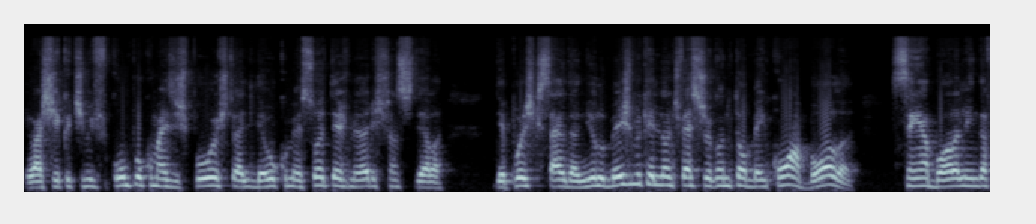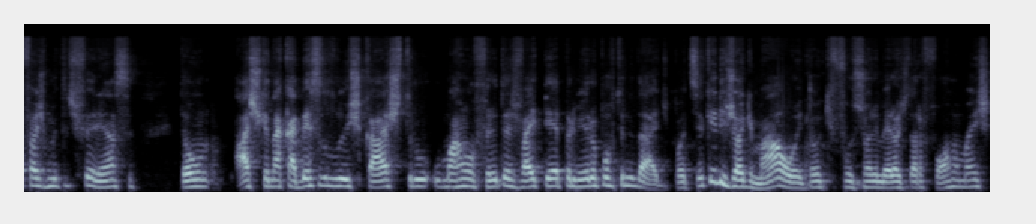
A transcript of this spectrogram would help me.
Eu achei que o time ficou um pouco mais exposto. A LDU começou a ter as melhores chances dela depois que saiu o Danilo, mesmo que ele não estivesse jogando tão bem com a bola, sem a bola ele ainda faz muita diferença. Então, acho que na cabeça do Luiz Castro, o Marlon Freitas vai ter a primeira oportunidade. Pode ser que ele jogue mal, ou então que funcione melhor de outra forma, mas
